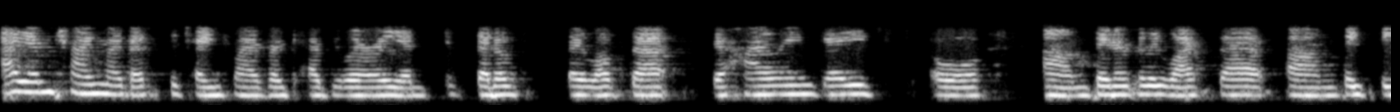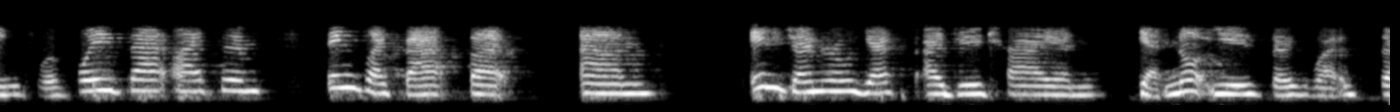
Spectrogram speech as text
I am trying my best to change my vocabulary and instead of they love that, they're highly engaged or um, they don't really like that. Um, they seem to avoid that item, things like that. But um, in general, yes, I do try and yeah, not use those words. So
